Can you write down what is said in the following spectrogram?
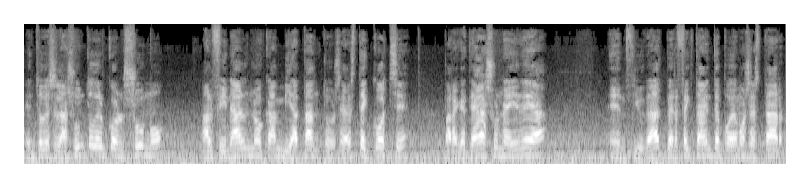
Entonces el asunto del consumo al final no cambia tanto. O sea, este coche, para que te hagas una idea, en ciudad perfectamente podemos estar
